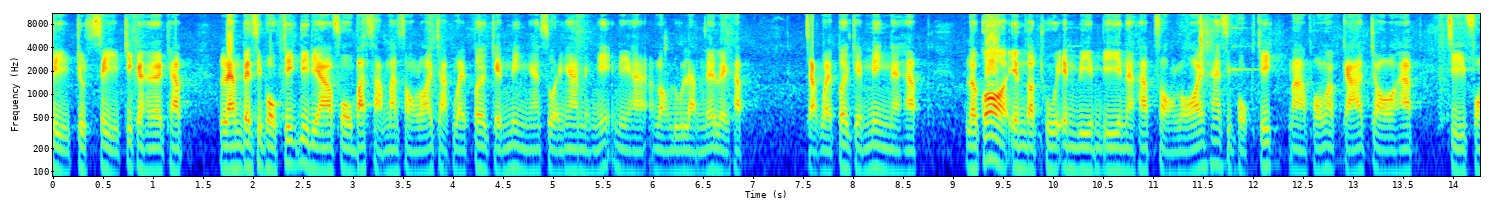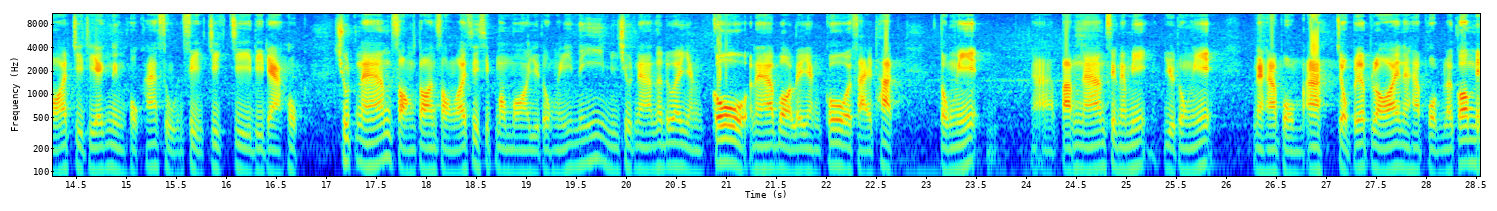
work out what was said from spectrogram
4.4 GHz ครับแรมเป็น 16 g b DDR4 บัส3,200 จาก Viper Gaming นะสวยงามอย่างนี้นี่ฮะลองดูแรมได้เลยครับ จาก Viper Gaming นะครับแล้วก็ M.2 NVMe นะครับ256 g b มาพร้อมกับการ์ดจอครับ GeForce GTX 1650 4 g b GDDR6 ชุดน้ำ2ตอน 240 มม อยู่ตรงนี้นี่มีชุดน้ำซะด้วยอย่างโก้นะครับบอกเลยอย่างโก้สายถักตรงนี้ปั๊มน้ำซึนามิอยู่ตรงนี้นะครับผมอะจบเรียบร้อยนะครับผมแล้วก็เม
